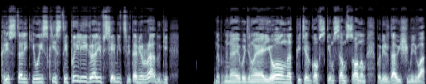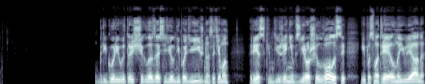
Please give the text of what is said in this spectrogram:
Кристаллики его искристой пыли играли всеми цветами радуги, напоминая водяной ореол над петерговским Самсоном, побеждающим льва. Григорий, вытаращив глаза, сидел неподвижно, затем он резким движением взъерошил волосы и посмотрел на Юлиана.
